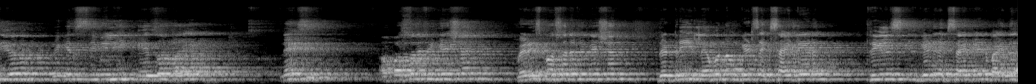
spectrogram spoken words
here we can simile as or like. Next a personification. Where is personification? The tree laburnum gets excited. Trees get excited by the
